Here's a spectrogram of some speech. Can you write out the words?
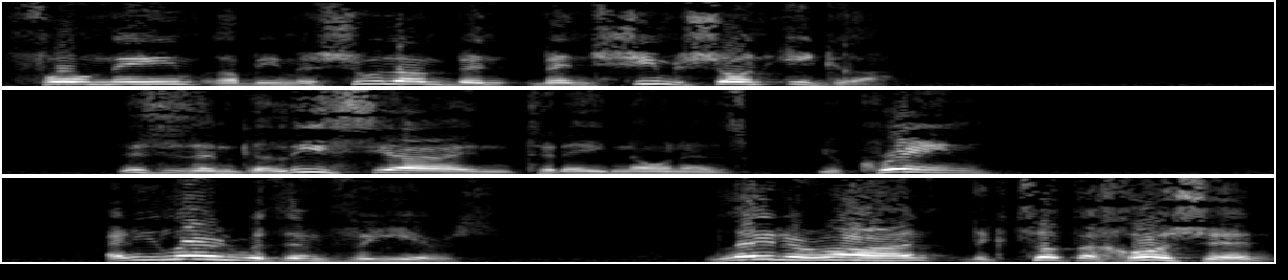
Full name, Rabbi Meshulam ben, ben Shimshon Igra. This is in Galicia, and today known as Ukraine. And he learned with him for years. Later on, the Ketzot HaChoshen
